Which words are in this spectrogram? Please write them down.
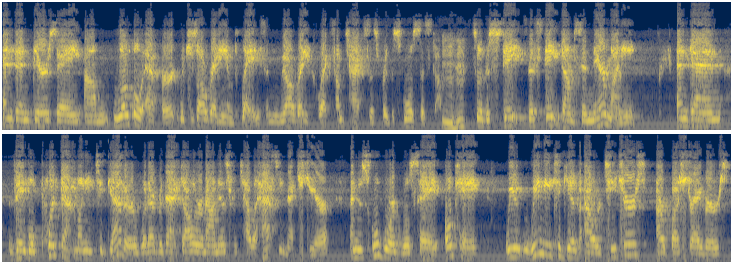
and then there's a um, local effort which is already in place. I mean, we already collect some taxes for the school system. hmm So the state the state dumps in their money, and then they will put that money together, whatever that dollar amount is from Tallahassee next year, and the school board will say, okay, we we need to give our teachers, our bus drivers,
